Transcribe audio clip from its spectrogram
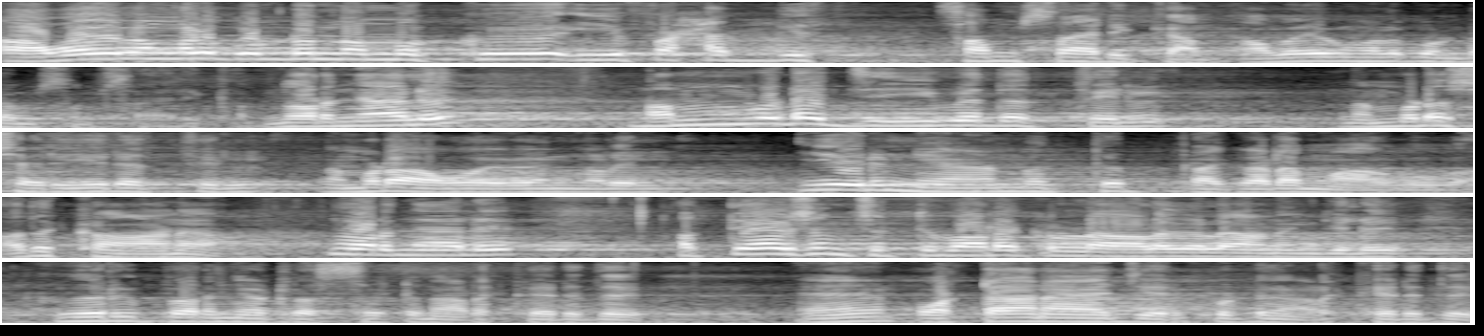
അവയവങ്ങൾ കൊണ്ടും നമുക്ക് ഈ ഫഹദ്ദിസ് സംസാരിക്കാം. അവയവങ്ങൾ കൊണ്ടും സംസാരിക്കാം. എന്ന് പറഞ്ഞാൽ നമ്മുടെ ജീവിതത്തിൽ നമ്മുടെ ശരീരത്തിൽ നമ്മുടെ അവയവങ്ങളിൽ ഈ ഒരു ഞാമത്ത് പ്രകടമാകുക. അത് കാണുക. എന്ന് പറഞ്ഞാൽ അത്യാവശ്യം ചുറ്റുപാടൊക്കെയുള്ള ആളുകളാണെങ്കിൽ കീറിപ്പറഞ്ഞ ഡ്രസ്സിട്ട് നടക്കരുത്. പൊട്ടാനായ ചെരുപ്പിട്ട് നടക്കരുത്.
